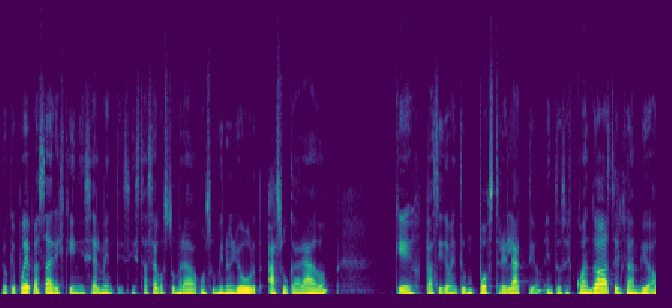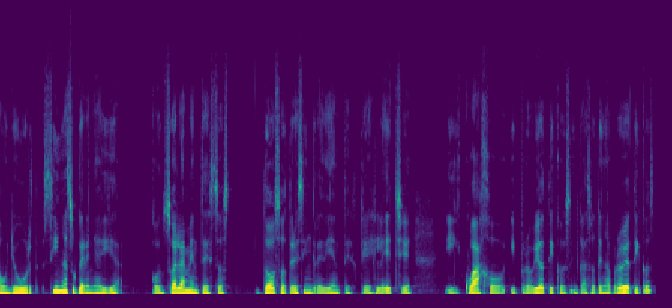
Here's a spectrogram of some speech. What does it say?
Lo que puede pasar es que inicialmente, si estás acostumbrado a consumir un yogurt azucarado, que es básicamente un postre lácteo. Entonces, cuando hagas el cambio a un yogurt sin azúcar añadida, con solamente estos dos o tres ingredientes, que es leche y cuajo y probióticos, en caso tenga probióticos,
